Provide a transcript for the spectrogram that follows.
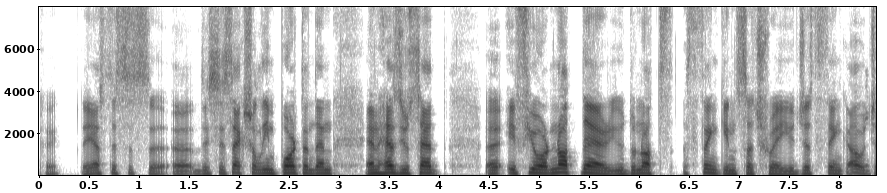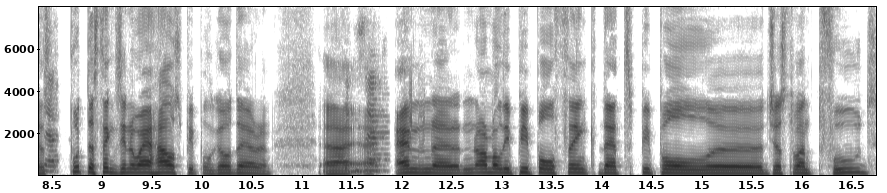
Okay. Yes, this is uh, uh, this is actually important, and and as you said, uh, if you're not there, you do not think in such way. You just think, oh, just put the things in a warehouse. People go there, and uh, Exactly. and uh, normally people think that people uh, just want food,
